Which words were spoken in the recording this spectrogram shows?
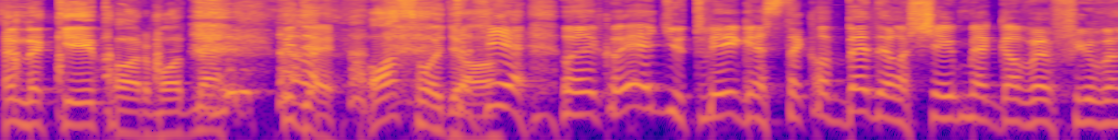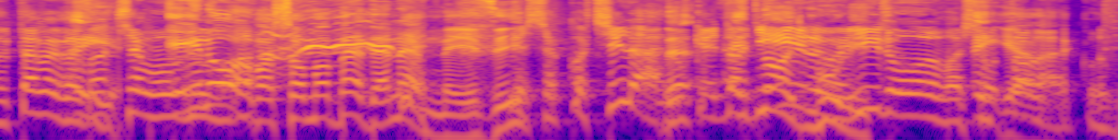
benne kétharmadnál. Figyelj, az, hogy a... figyelj, amikor együtt végeztek a Bede a Shane McGovern filmet, te meg az Acsemoglu. Én olvasom, a Bede nem nézi. És akkor csinálunk egy, egy nagy élő író-olvasó találkozó.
